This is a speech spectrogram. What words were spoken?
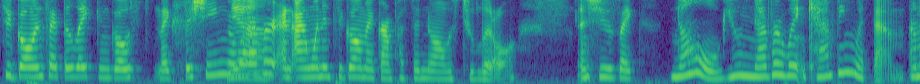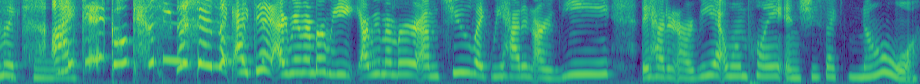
to go inside the lake and go like fishing or Yeah. whatever. And I wanted to go. and My grandpa said no, I was too little. And she was like, no, you never went camping with them. I'm like, I did go camping with them. Like I did. I remember we I remember um too, like we had an RV. They had an RV at one point and she's like, No.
